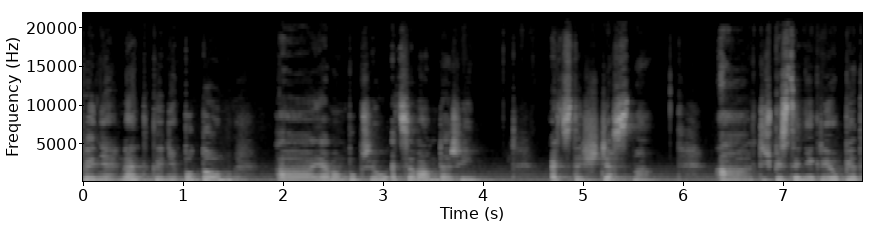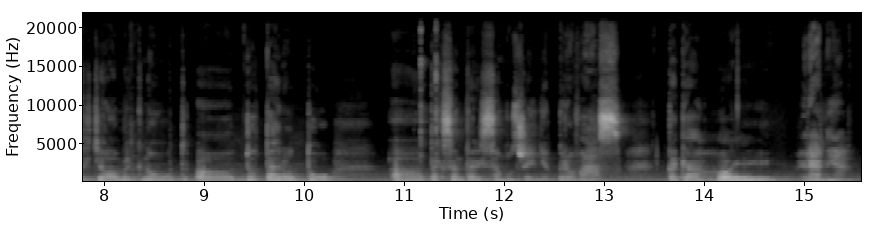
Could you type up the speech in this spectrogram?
klidně hned, klidně potom a já vám popřeju, ať se vám daří, ať jste šťastná. A když byste někdy opět chtěla mrknout uh, do tarotu, uh, tak jsem tady samozřejmě pro vás. Tak ahoj, Rania.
